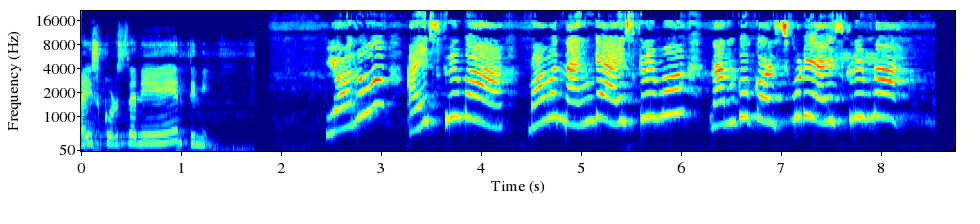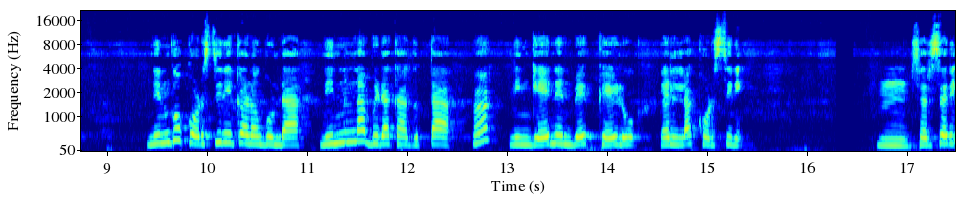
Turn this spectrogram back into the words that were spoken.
ಐಸ್ ಕೊಡಿಸ್ತಾನೇ ಇರ್ತೀನಿ. ನಿನಗೂ ಕೊಡಿಸ್ತೀನಿ ಕಣೋ ಗುಂಡ, ನಿನ್ನನ್ನು ಬಿಡೋಕ್ಕಾಗುತ್ತಾ? ಹಾಂ? ನಿನಗೇನೇನು ಬೇಕು ಕೇಳು, ಎಲ್ಲ ಕೊಡಿಸ್ತೀನಿ. ಹ್ಞೂ ಸರಿ ಸರಿ.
